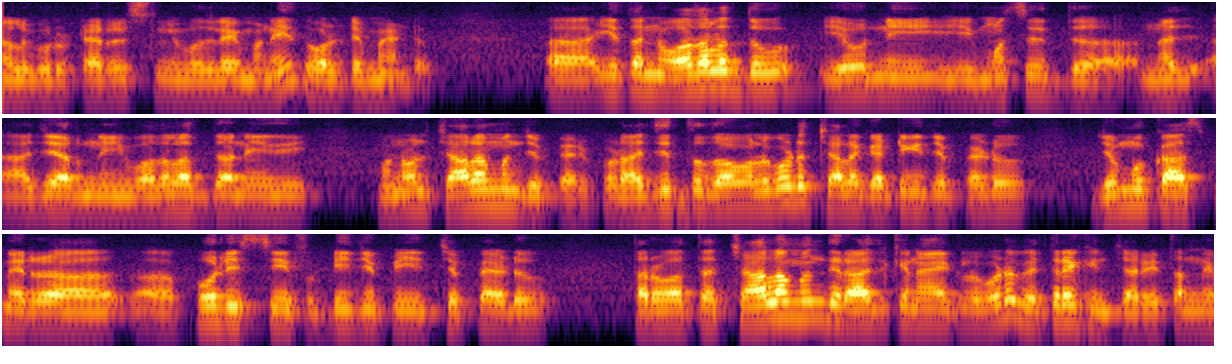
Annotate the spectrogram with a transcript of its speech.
నలుగురు టెర్రరిస్టులని వదిలేయమనేది వాళ్ళ డిమాండ్. ఇతన్ని వదలొద్దు ఎవరిని ఈ మసీద్ నజ్ అజర్ని వదలొద్దు అనేది మన వాళ్ళు చాలామంది చెప్పారు. ఇప్పుడు అజిత్ దోవల్ కూడా చాలా గట్టిగా చెప్పాడు. Jammu Kashmir police chief DGP చెప్పాడు. తర్వాత చాలామంది రాజకీయ నాయకులు కూడా వ్యతిరేకించారు. ఇతన్ని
